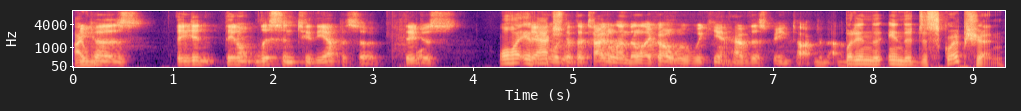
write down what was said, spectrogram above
Because they didn't they don't listen to the episode. They just well, it actually look at the title and they're like, "Oh, well, we can't have this being talked about." But in the in the description,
